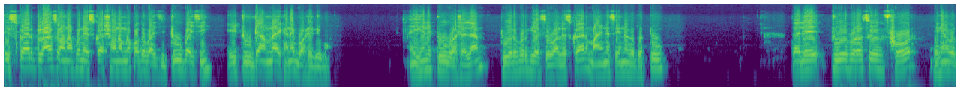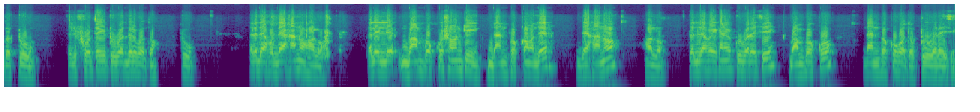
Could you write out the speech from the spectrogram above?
Square plus one upon square সমান আমরা কত পাইছি? টু পাইছি। এই টুটা আমরা এখানে বসে দিব। এইখানে টু বসাইলাম। টু এর উপর কি আছে? ওয়াল স্কোয়ার মাইনাস এখানে কত? টু তাহলে টু এর উপর আছে ফোর এখানে কত? টু তাহলে ফোর থেকে টু বাদ দিলে কত? টু তাহলে দেখো, দেখানো হলো। তাহলে বাম পক্ষ সমান কি? ডান পক্ষ আমাদের দেখানো হলো। তাহলে দেখো এখানে টু বেড়াইছে। বাম পক্ষ, ডান পক্ষ কত? টু বেড়াইছে।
